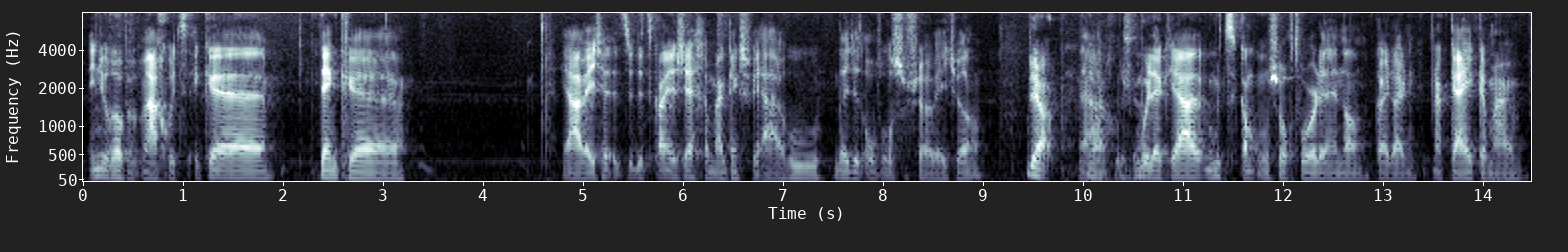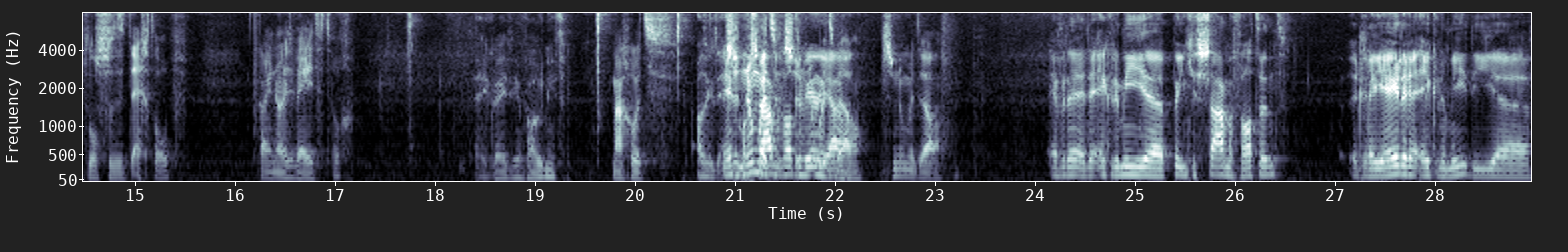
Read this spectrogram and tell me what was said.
in Europa. Maar goed, ik denk, ja, weet je, het- dit kan je zeggen, maar ik denk zo, van, ja, hoe wil je dit oplossen of zo, weet je wel? Ja, Ja, Ja, goed, ja. moeilijk. Ja, het moet, kan onderzocht worden en dan kan je daar naar kijken, maar lost het het echt op? Kan je nooit weten, toch? ik weet het in ieder geval ook niet. Maar goed, Als ik het ze even mag noemen, het, ze noemen weer, het wel. Ze noemen het wel. Even de, de economie eh, puntjes samenvattend. Reëlere economie die eh,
